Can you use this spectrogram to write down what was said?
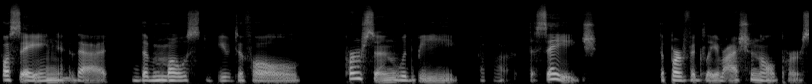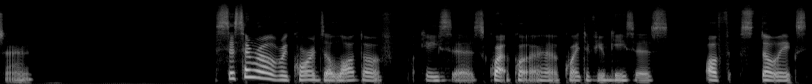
for saying that the most beautiful person would be uh, the sage, the perfectly rational person. Cicero records a lot of cases, quite, quite, uh, quite a few cases of Stoics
